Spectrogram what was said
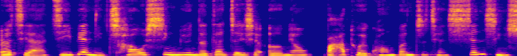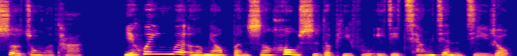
而且啊，即便你超幸运的在这些鹅苗拔腿狂奔之前先行射中了它。也会因为鹅苗本身厚实的皮肤以及强健的肌肉，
